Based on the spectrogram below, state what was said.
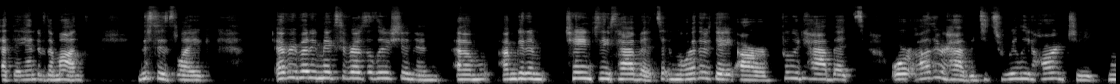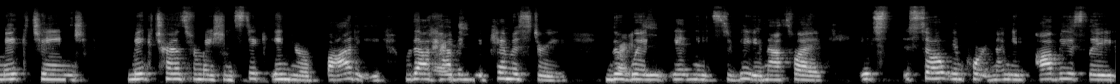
at the end of the month. This is like everybody makes a resolution and um, i'm going to change these habits and whether they are food habits or other habits it's really hard to make change make transformation stick in your body without right. having the chemistry the right. way it needs to be. And that's why it's so important. I mean, obviously,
